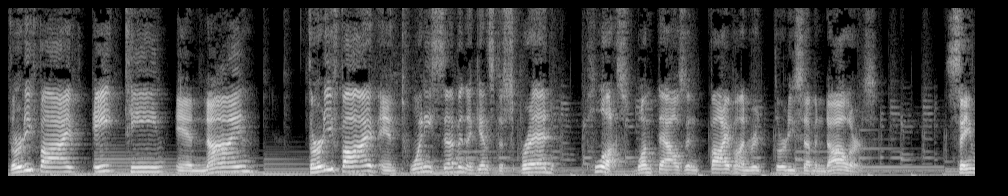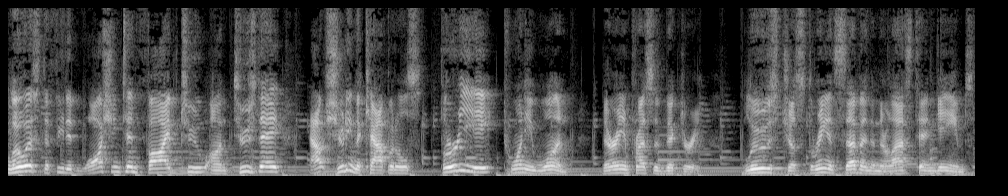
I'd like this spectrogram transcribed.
35, 18 and 9. 35 and 27 against the spread plus $1,537. St. Louis defeated Washington 5 2 on Tuesday, outshooting the Capitals 38 21. Very impressive victory. Blues just 3 and 7 in their last 10 games.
